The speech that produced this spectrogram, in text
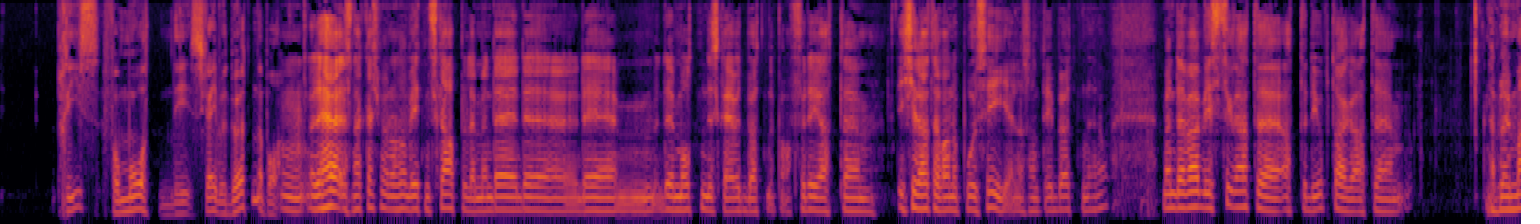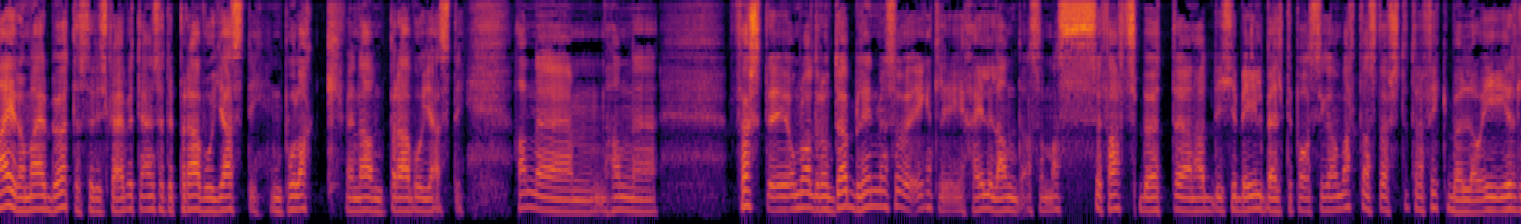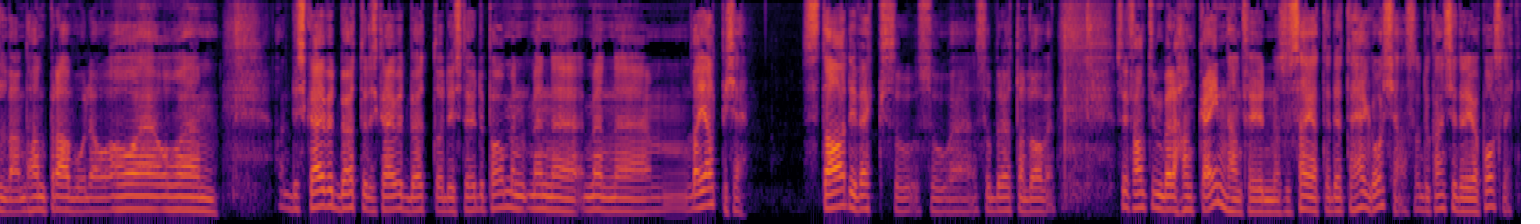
pris for måten de skrev ut bøtene på. Mm, og det her jeg snakker ikke med noen vitenskapelig, men det, det, det, det er måten de skrev ut bøtene på. Fordi at um, Ikke at det var noe poesi eller noe sånt i bøtene, da. men det var, visste jeg at, at de oppdaga at um, det ble mer og mer bøter, som de skrev ut til en som heter Pravo Jasti, en polakk ved navn Pravo Jasti. Han, um, han uh, Først i området rundt Dublin, men så egentlig i hele landet. altså Masse fartsbøter, han hadde ikke bilbelte på seg. Han ble den største trafikkbølla i Irland, han Bravo. Da, og, og, og De skrev ut bøter, de skrev ut bøter, og de støyde på, men, men, men det hjalp ikke. Stadig vekk så, så, så brøt han loven. Så jeg fant vi bare hanka inn han fyren og så si at dette her går ikke, altså, du kan ikke drive på slik.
